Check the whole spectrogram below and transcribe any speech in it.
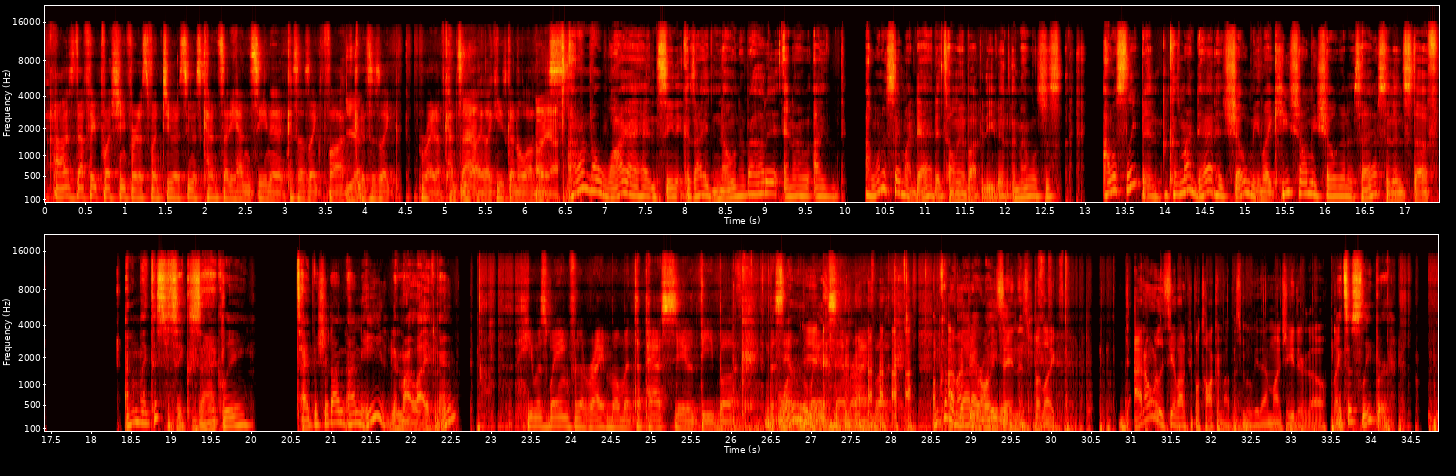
I was definitely pushing for this one too. As soon as Ken said he hadn't seen it, because I was like, "Fuck, Yeah. this is like right up Ken's Yeah. alley. Like he's gonna love Oh, this." I don't know why I hadn't seen it because I had known about it, and I I, I want to say my dad had told me about it even, and I was just I was sleeping because my dad had showed me like he showed me Shogun Assassin and stuff, and I'm like, this is exactly type of shit I, I need in my life, man. He was waiting for the right moment to pass you the book, the, sam- the way the samurai book. I'm kind I might glad be I wrong in saying this, but like, I don't really see a lot of people talking about this movie that much either, though. Like, It's a sleeper.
